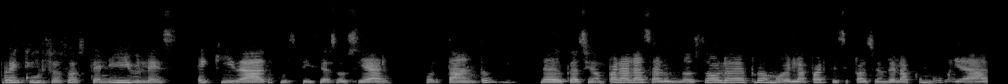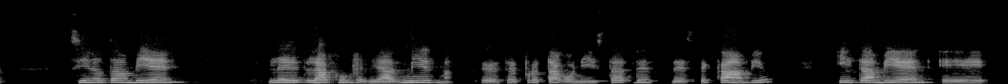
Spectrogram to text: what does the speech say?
recursos sostenibles, equidad, justicia social. Por tanto, la educación para la salud no solo debe promover la participación de la comunidad, sino también la comunidad misma debe ser protagonista de, este cambio y también eh,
